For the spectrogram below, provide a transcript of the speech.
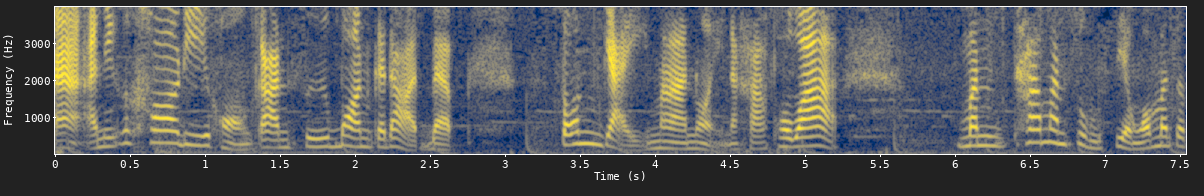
อะ อันนี้ก็ข้อดีของการซื้อบอลกระดาษแบบต้นใหญ่มาหน่อยนะคะ เพราะว่า มันถ้ามันสุ่มเสี่ยงว่ามันจะ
